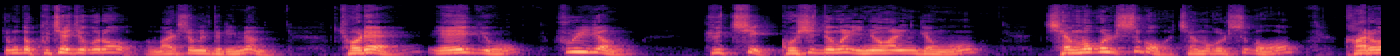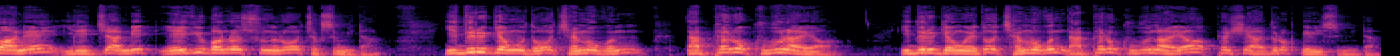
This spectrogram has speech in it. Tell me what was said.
좀 더 구체적으로 말씀을 드리면 조례, 예규, 훈령, 규칙, 고시 등을 인용하는 경우 제목을 쓰고 제목을 쓰고 가로 안에 일자 및 예규 번호 순으로 적습니다. 이들의 경우도 제목은 나표로 구분하여 이들의 경우에도 제목은 나표로 구분하여 표시하도록 되어 있습니다.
